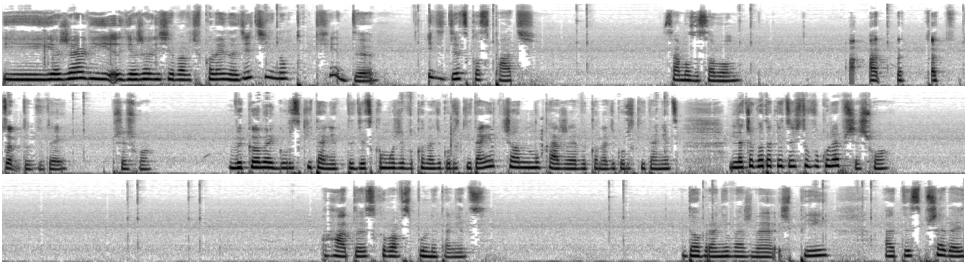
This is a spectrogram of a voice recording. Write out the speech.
I jeżeli, jeżeli się bawić w kolejne dzieci, no to kiedy? Idź dziecko spać. Samo ze sobą. A, a, a, co to tutaj przyszło? Wykonaj górski taniec. To dziecko może wykonać górski taniec, czy on mu każe wykonać górski taniec? Dlaczego takie coś tu w ogóle przyszło? Aha, to jest chyba wspólny taniec. Dobra, nieważne, śpi. A ty sprzedaj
